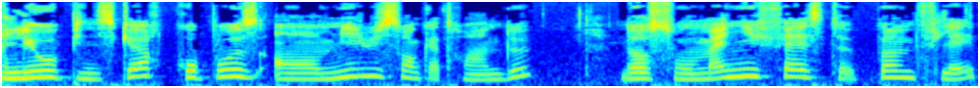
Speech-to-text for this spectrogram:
Léo Pinsker propose en 1882, dans son manifeste pamphlet,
